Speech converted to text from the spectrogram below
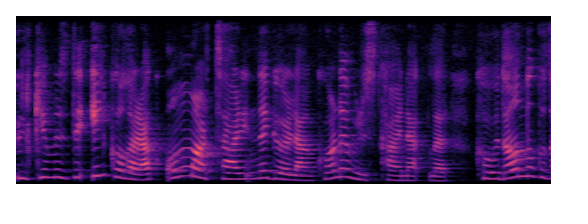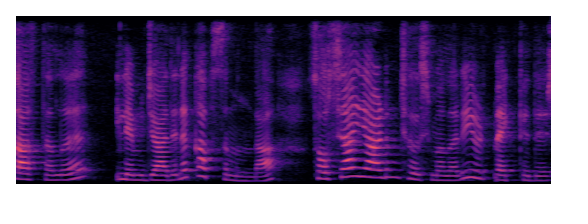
ülkemizde ilk olarak 10 Mart tarihinde görülen koronavirüs kaynaklı COVID-19 hastalığı ile mücadele kapsamında sosyal yardım çalışmaları yürütmektedir.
